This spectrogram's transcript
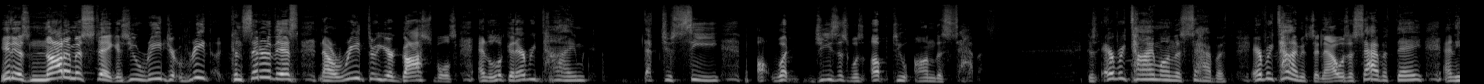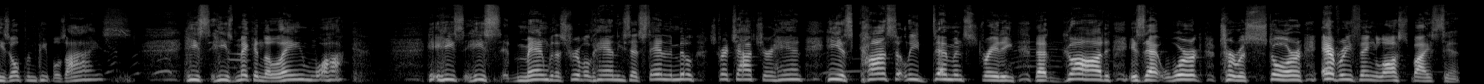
It is not a mistake as you read your read consider this now read through your gospels and look at every time that you see uh, what Jesus was up to on the Sabbath. Because every time on the Sabbath, every time it said, now it was a Sabbath day, and he's opened people's eyes. He's, he's making the lame walk. He's, he's man with a shriveled hand. He said, Stand in the middle, stretch out your hand. He is constantly demonstrating that God is at work to restore everything lost by sin.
